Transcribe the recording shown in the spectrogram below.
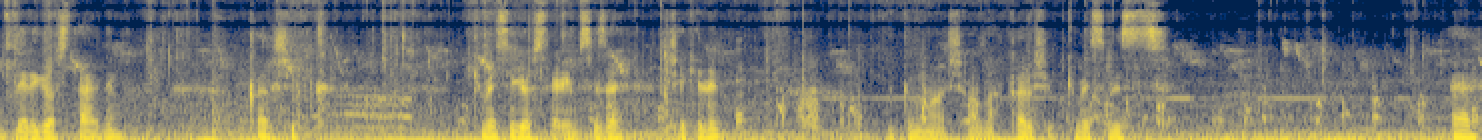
İpleri gösterdim. Karışık kümesi göstereyim size. Çekilin. Bakın maşallah karışık kümesimiz. Evet.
